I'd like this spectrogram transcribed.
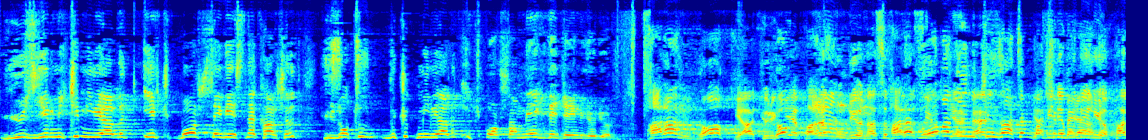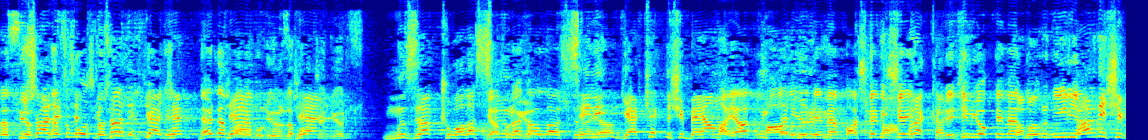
122 milyarlık ilk borç seviyesine karşılık 130,5 milyarlık iç borçlanmaya gideceğini görüyoruz. Paran yok. Ya Türkiye Yok, para paran- buluyor. Nasıl para parası yok ya? Her- için zaten Ya bir de bu belada. deniyor, parası yok. Müsaade Nasıl borçlanıyoruz ya? Cem. Nereden Cem, para buluyoruz da borç ödüyoruz? Mızrak çuvala sığmıyor. bırak Allah aşkına Senin ya. gerçek dışı beyanların Hayat bu işler pahalı yürümüyor. demem başka bir şey. kardeşim. Üretim yok demen doğru değil ya. Kardeşim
